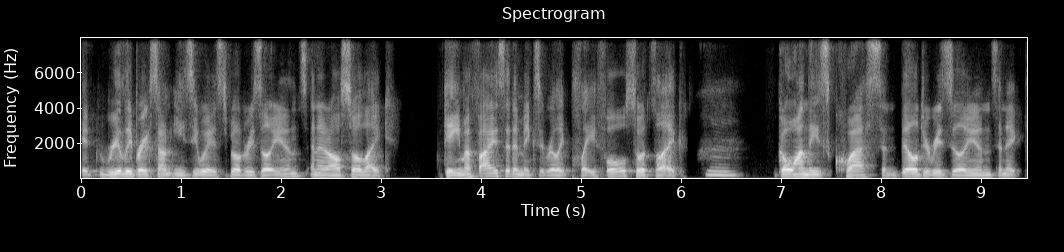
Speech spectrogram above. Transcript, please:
it really breaks down easy ways to build resilience, and it also like gamifies it and makes it really playful. So it's like mm. go on these quests and build your resilience, and it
